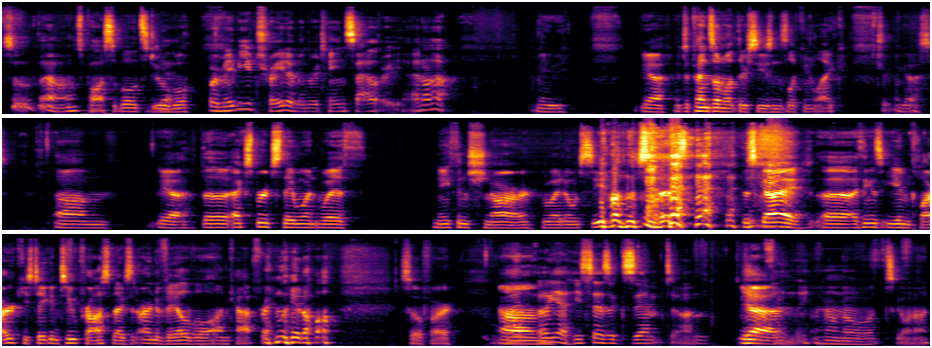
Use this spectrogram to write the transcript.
So no, it's possible. It's doable. Or maybe you trade him and retain salary. I don't know. Maybe. Yeah, it depends on what their season's looking like. True. I guess. Um, yeah, the experts they went with Nathan Schnarr, who I don't see on this list. this guy, uh, I think it's Ian Clark. He's taken two prospects that aren't available on Cap Friendly at all so far. Um, oh yeah, he says exempt on. yeah, Friendly. I don't know what's going on.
